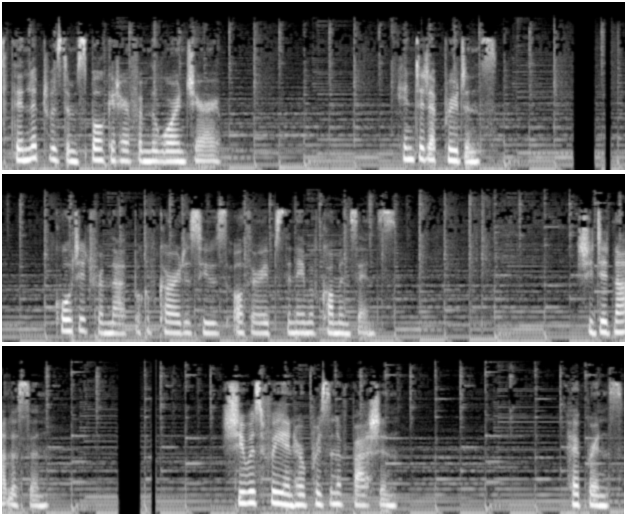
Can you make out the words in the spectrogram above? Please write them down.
Thin lipped wisdom spoke at her from the worn chair, hinted at prudence, quoted from that book of Cardus whose author apes the name of common sense. She did not listen. She was free in her prison of passion. Her prince,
